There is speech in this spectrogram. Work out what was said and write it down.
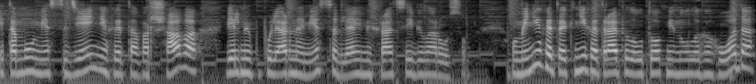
І таму месца дзеяння гэта варшава вельмі папулярнае месца для эміграцыі беларусу. У мяне гэтая кніга трапіла ў топ мінулага года,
